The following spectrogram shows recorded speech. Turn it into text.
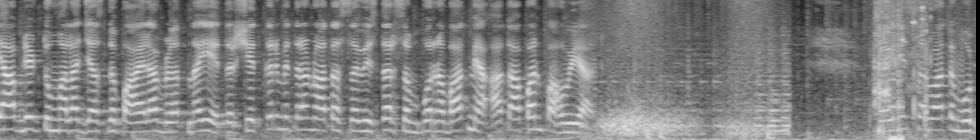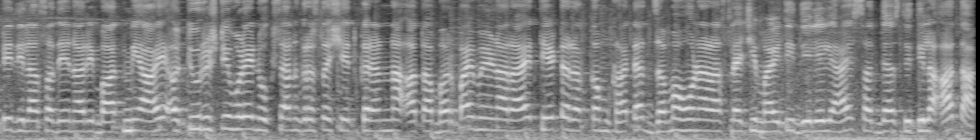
ते अपडेट तुम्हाला जास्त पाहायला मिळत नाहीये. तर शेतकरी मित्रांनो आता सविस्तर संपूर्ण बातम्या आता आपण पाहूयात. どうも。सर्वात मोठी दिलासा देणारी बातमी आहे. अतिवृष्टीमुळे नुकसानग्रस्त शेतकऱ्यांना आता भरपाई मिळणार आहे. थेट रक्कम खात्यात जमा होणार असल्याची माहिती दिलेली आहे. सध्या स्थितीला आता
